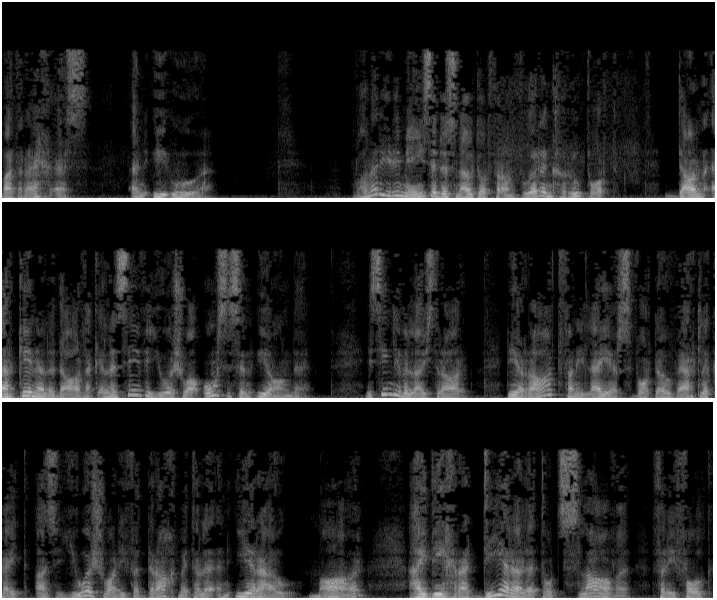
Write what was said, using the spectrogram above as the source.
wat reg is in u oë. Wanneer hierdie mense dus nou tot verantwoording geroep word, dan erken hulle dadelik hulle sê vir Joshua, ons is in u hande. Jy sien liewe luisteraar, die raad van die leiers word nou werklikheid as Joshua die verdrag met hulle in ere hou, maar hy degradeer hulle tot slawe vir die volk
